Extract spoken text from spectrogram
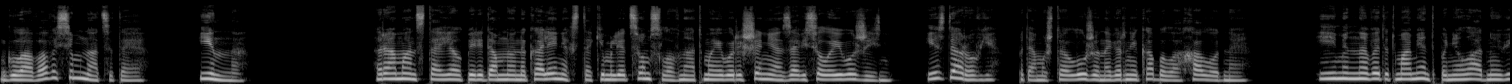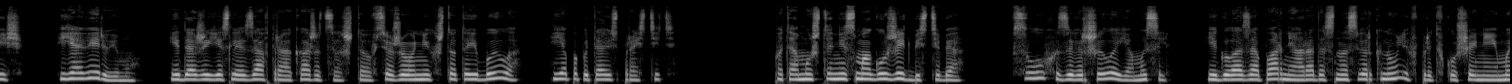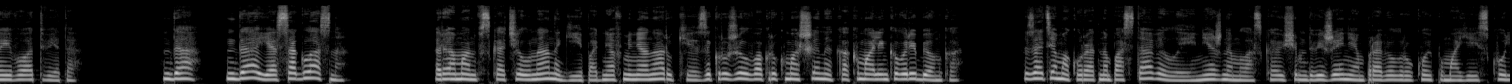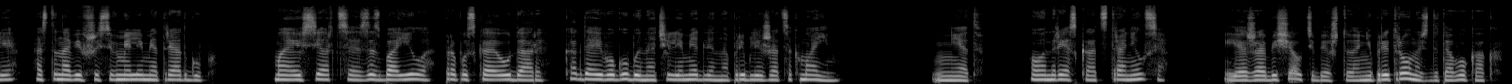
Глава 18. Инна. Роман стоял передо мной на коленях с таким лицом, словно от моего решения зависела его жизнь. И здоровье, потому что лужа наверняка была холодная. И именно в этот момент поняла одну вещь. Я верю ему. И даже если завтра окажется, что все же у них что-то и было, я попытаюсь простить. Потому что не смогу жить без тебя. Вслух завершила я мысль и глаза парня радостно сверкнули в предвкушении моего ответа. «Да, да, я согласна». Роман вскочил на ноги и, подняв меня на руки, закружил вокруг машины, как маленького ребенка. Затем аккуратно поставил и нежным ласкающим движением провел рукой по моей скуле, остановившись в миллиметре от губ. Мое сердце засбоило, пропуская удары, когда его губы начали медленно приближаться к моим. «Нет». Он резко отстранился, я же обещал тебе, что не притронусь до того, как...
